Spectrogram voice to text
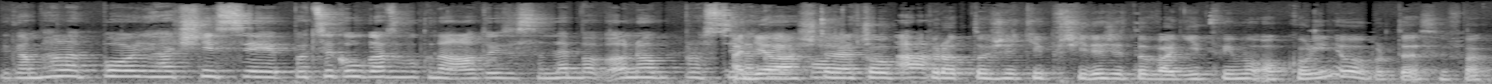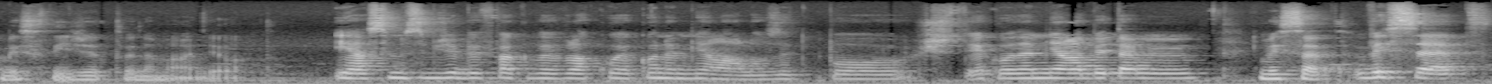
Říkám, hele, pojď, hačni si, pojď se koukat z okna, ale to zase nebav, no prostě A děláš to jako a... proto, že ti přijde, že to vadí tvýmu okolí, nebo protože si fakt myslíš, že to nemá dělat? Já si myslím, že by fakt ve vlaku jako neměla lozit po, jako neměla by tam vyset. Vyset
